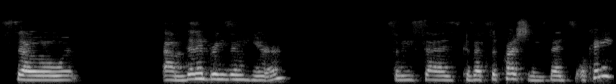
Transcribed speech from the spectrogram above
So um, then it brings in here. So he says, because that's the question. He says, okay,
